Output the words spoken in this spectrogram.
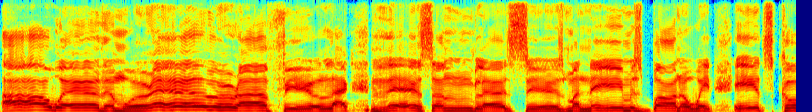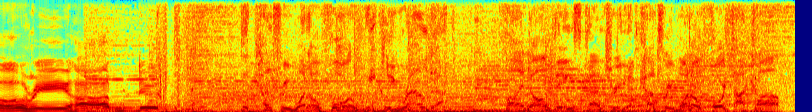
I wear them wherever I feel like. They're sunglasses. My name is Bono. Wait, it's Corey Hart. The Country 104 Weekly Roundup. Find all things country at country104.com.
